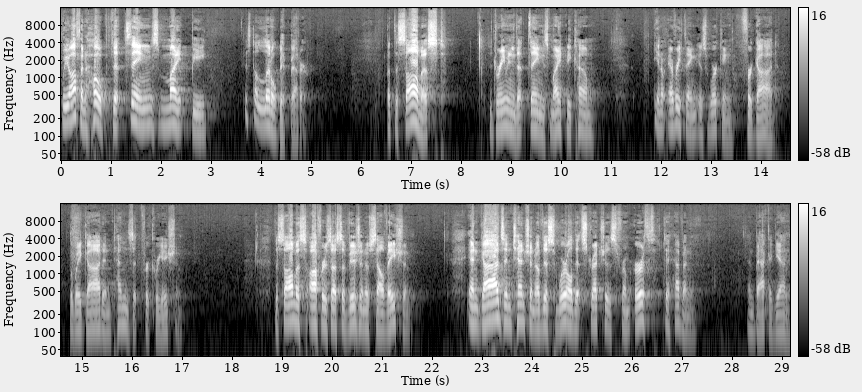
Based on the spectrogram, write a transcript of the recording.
We often hope that things might be just a little bit better. But the psalmist is dreaming that things might become you know, everything is working for God, the way God intends it for creation. The psalmist offers us a vision of salvation and God's intention of this world that stretches from earth to heaven and back again.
